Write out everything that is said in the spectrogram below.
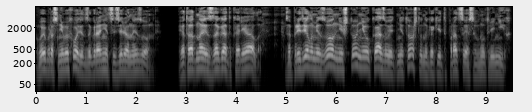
Выброс не выходит за границы зеленой зоны. Это одна из загадок ареала. За пределами зон ничто не указывает не то, что на какие-то процессы внутри них.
